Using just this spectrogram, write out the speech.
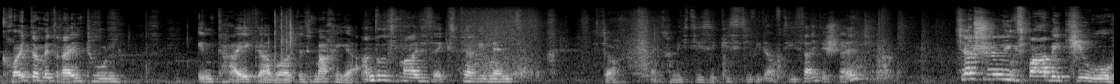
Kräuter mit reintun in Teig, aber das mache ich ja anderes Mal, das Experiment. So, dann kann ich diese Kiste wieder auf die Seite stellen. Tja, Schillings Barbecue.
